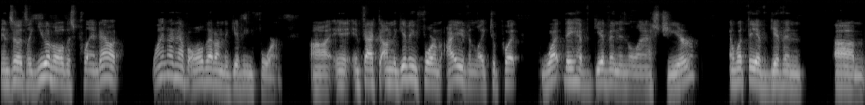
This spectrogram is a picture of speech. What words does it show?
and so it's like you have all this planned out. Why not have all that on the giving form? Uh, in, in fact, on the giving form, I even like to put what they have given in the last year and what they have given um,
